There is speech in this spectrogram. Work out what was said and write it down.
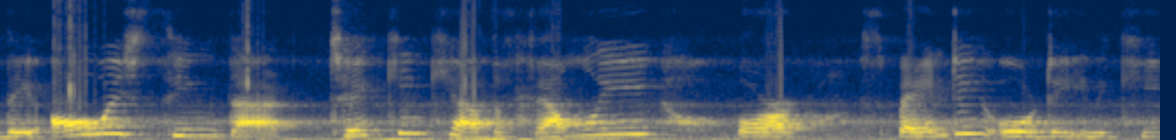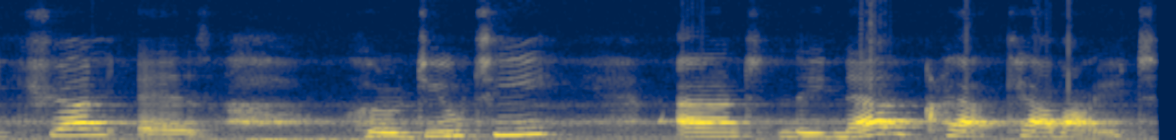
They always think that taking care of the family or spending all day in the kitchen is her duty and they never care about it.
